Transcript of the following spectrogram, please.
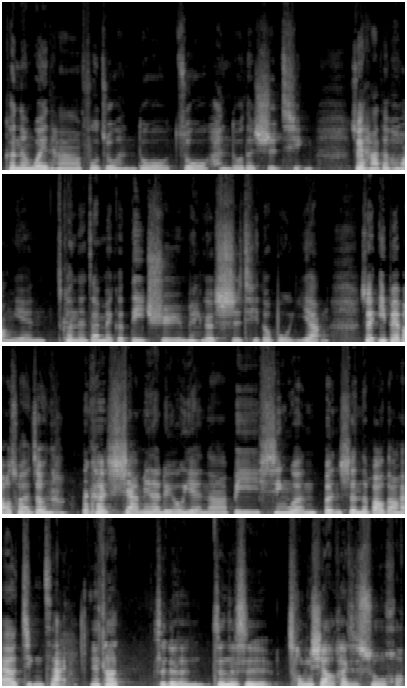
可能为他付出很多，做很多的事情，所以他的谎言可能在每个地区、每个时期都不一样。所以一被爆出来之后，那个下面的留言啊，比新闻本身的报道还要精彩。哎，他这个人真的是从小开始说谎。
